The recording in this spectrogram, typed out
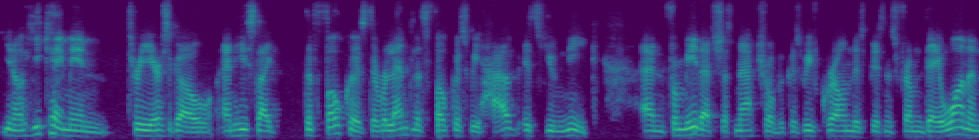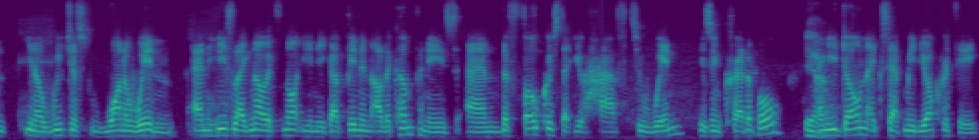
You know he came in three years ago and he's like the focus the relentless focus we have is unique. And for me that's just natural because we've grown this business from day one and you know we just want to win. And he's like no it's not unique. I've been in other companies and the focus that you have to win is incredible yeah. and you don't accept mediocrity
